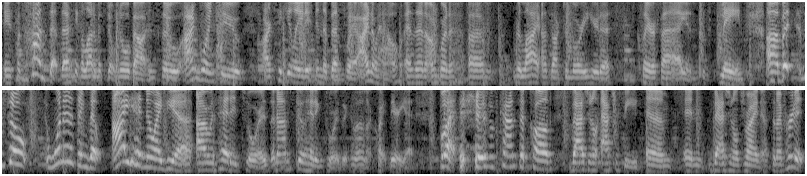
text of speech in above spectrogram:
it's a concept that I think a lot of us don't know about, and so I'm going to articulate it in the best way I know how, and then I'm going to um, rely on Dr. Lorie here to clarify and explain. Uh, but so one of the things that I had no idea I was headed towards, and I'm still heading towards it because I'm not quite there yet. But there's this concept called vaginal atrophy um, and vaginal dryness, and I've heard it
